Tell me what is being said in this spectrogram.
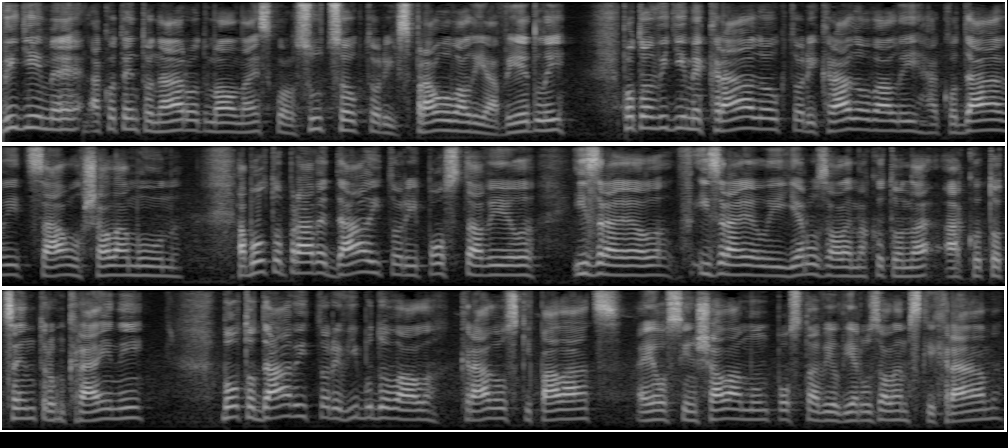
vidíme, ako tento národ mal najskôr sudcov, ktorých spravovali a viedli, potom vidíme kráľov, ktorí kráľovali ako Dávid, Saul, Šalamún. A bol to práve Dávid, ktorý postavil Izrael, v Izraeli Jeruzalém ako to, ako to centrum krajiny. Bol to Dávid, ktorý vybudoval kráľovský palác a jeho syn Šalamún postavil Jeruzalemský chrám.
